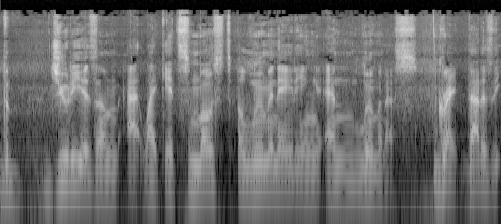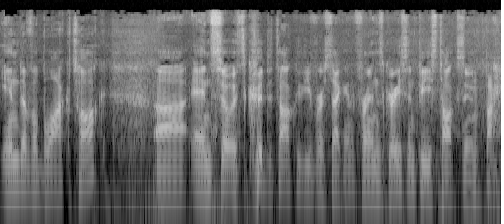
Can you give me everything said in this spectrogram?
the Judaism at like its most illuminating and luminous. Great. That is the end of a block talk. Uh, and so it's good to talk with you for a second, friends. Grace and peace. Talk soon. Bye.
